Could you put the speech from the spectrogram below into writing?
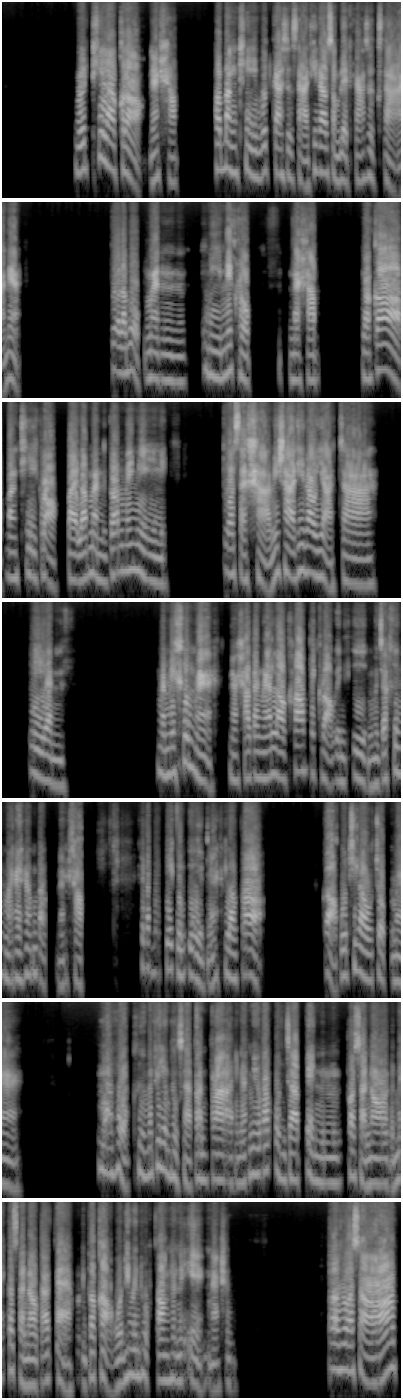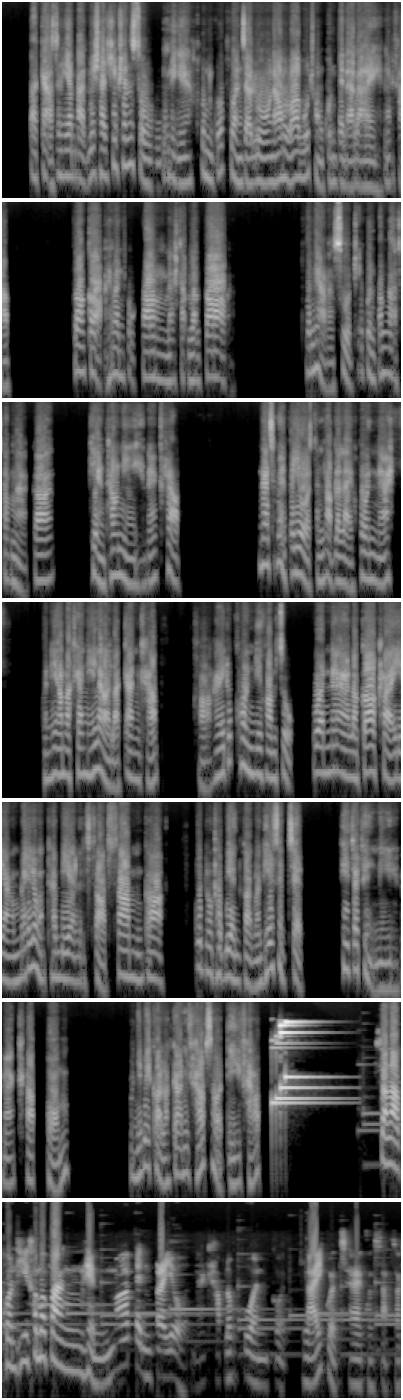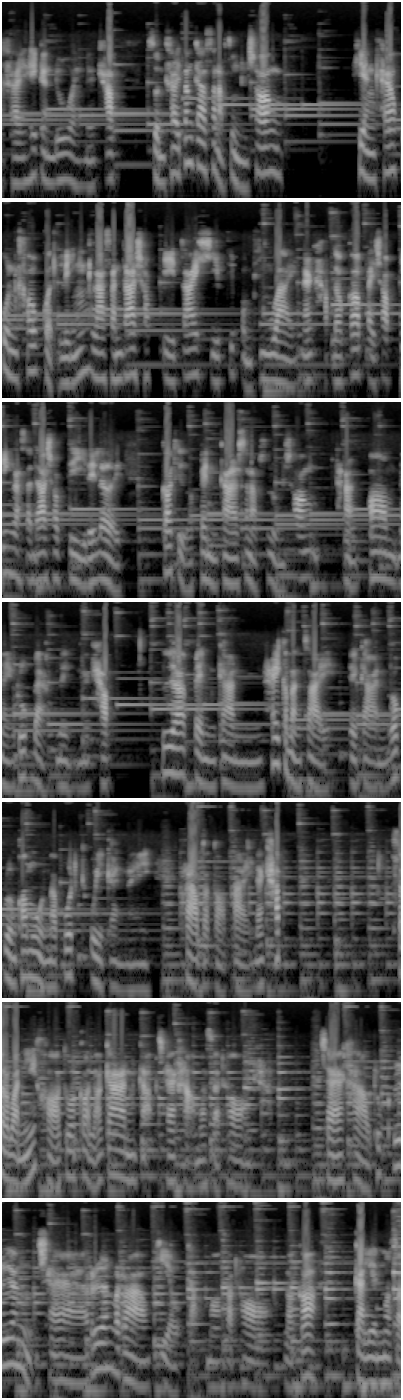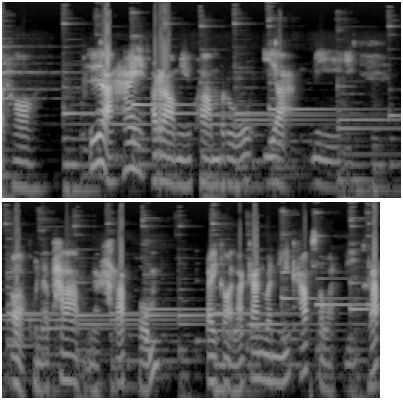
วุฒิที่เรากรอกนะครับ เพราะบางทีวุฒิการศึกษาที่เราสำเร็จการศึกษาเนี่ย ตัวระบบมันมีไม่ครบนะครับ แล้วก็บางทีกรอกไปแล้วมันก็ไม่มีตัวสาขาวิชาที่เราอยากจะเรียน มันไม่ขึ้นมานะครับ ดังนั้นเราเข้าไปกรอกอื่นๆ มันจะขึ้นมาให้ทั้งหมดนะครับ ให้เราไปติ๊กอื่นๆนะแล้วก็กรอกวุฒิที่เราจบมาม.6คือมัธยมศึกษาตอนปลายนะไม่ว่าคุณจะเป็นกศน.หรือไม่กศน.ก็แล้วแต่คุณก็กรอกวุฒิให้มันถูกต้องเท่านั้นเองนะครับปวส.ประกาศนียบัตรวิชาชีพชั้นสูงอย่างเงี้ยคุณก็ควรจะรู้นะว่าวุฒิของคุณเป็นอะไรนะครับ ก็กรอกให้มันถูกต้องนะครับ แล้วก็ค้นหาหลักสูตรที่คุณต้องการสมัครก็ เพียงเท่านี้นะครับ น่าจะเป็นประโยชน์สำหรับหลาย ๆ คนนะ วันนี้เอามาแค่นี้ก่อนแล้วกันครับ ขอให้ทุกคนมีความสุขทั่วหน้า แล้วก็ใครยังไม่ลงทะเบียนสอบซ่อม ก็รีบลงทะเบียนก่อนวันที่ 17 ที่จะถึงนี้นะครับผม วันนี้ไปก่อนแล้วกันครับ สวัสดีครับ สำหรับคนที่เข้ามาฟังเห็นว่าเป็นประโยชน์นะครับ รบกวนกดไลค์ กดแชร์ กด Subscribe ให้กันด้วยนะครับ ส่วนใครต้องการสนับสนุนช่อง เพียงแค่คุณเข้ากดลิงก์ Lazada Shopee ใต้คลิปที่ผมทิ้งไว้นะครับ แล้วก็ไปช็อปปิ้ง Lazada Shopee ได้เลย ก็ถือว่าเป็นการสนับสนุนช่องทางอ้อมในรูปแบบหนึ่งนะครับ เพื่อเป็นการให้กำลังใจในการรวบรวมข้อมูลมาพูดคุยกันในคราวต่อๆไปนะครับสำหรับวันนี้ขอตัวก่อนแล้วกันกับแชร์ข่าวมสะทองครับแชร์ข่าวทุกเรื่องแชร์เรื่องราวเกี่ยวกับมอสทแล้วก็ การเรียนมสท เพื่อให้เรามีความรู้อย่างมีคุณภาพนะครับผม ไปก่อนละกันวันนี้ครับ สวัสดีครับ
